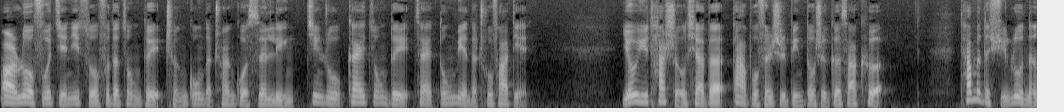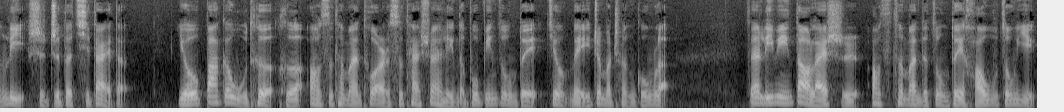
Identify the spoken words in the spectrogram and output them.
奥尔洛夫·杰尼索夫的纵队成功地穿过森林，进入该纵队在东面的出发点。由于他手下的大部分士兵都是哥萨克。他们的巡路能力是值得期待的。由巴格武特和奥斯特曼托尔斯泰率领的步兵纵队就没这么成功了。在黎明到来时，奥斯特曼的纵队毫无踪影，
